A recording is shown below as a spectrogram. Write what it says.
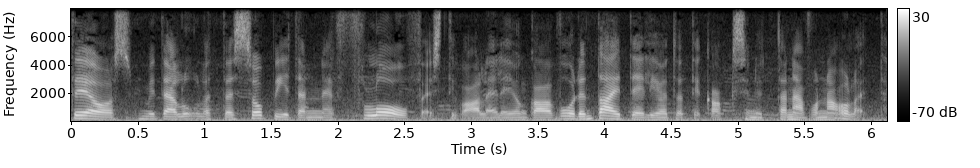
teos, mitä luulette, sopii tänne Flow-festivaaleille, jonka vuoden taiteilijoita te kaksi nyt tänä vuonna olette?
